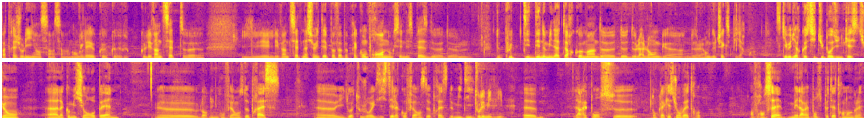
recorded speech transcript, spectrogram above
pas très joli. Hein, c'est un, anglais que, que, les 27 les, 27 nationalités peuvent à peu près comprendre. Donc c'est une espèce de, de, plus petit dénominateur commun de, de, la langue de la langue de Shakespeare. Quoi. Ce qui veut dire que si tu poses une question à la Commission européenne lors d'une conférence de presse, il doit toujours exister la conférence de presse de midi. Tous les midis. la réponse, donc la question va être français, mais la réponse peut être en anglais.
